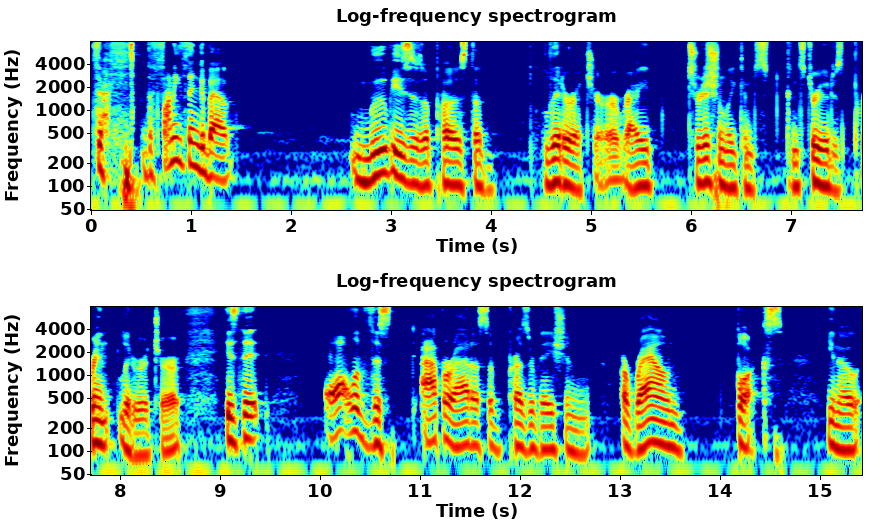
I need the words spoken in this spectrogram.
the, the funny thing about movies as opposed to literature, right? Traditionally construed as print literature, is that all of this apparatus of preservation around books, you know,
